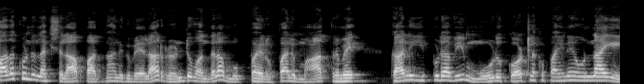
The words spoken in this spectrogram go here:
పదకొండు లక్షల పద్నాలుగు వేల రెండు వందల ముప్పై రూపాయలు మాత్రమే. కానీ ఇప్పుడు అవి మూడు కోట్లకు పైనే ఉన్నాయి.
